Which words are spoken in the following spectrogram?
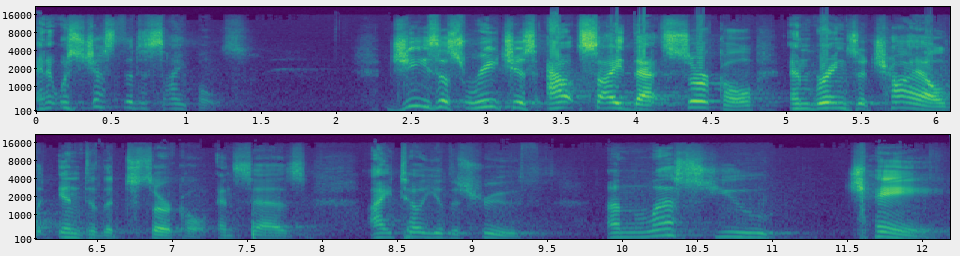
And it was just the disciples. Jesus reaches outside that circle and brings a child into the circle and says, I tell you the truth, unless you change,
